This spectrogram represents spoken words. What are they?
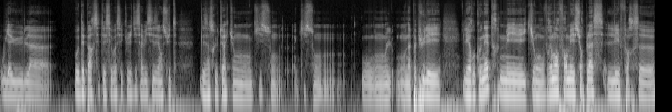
où il y a eu la. Au départ, c'était CEVA Security Services et ensuite des instructeurs qui, ont, qui sont. Qui sont où on n'a pas pu les, reconnaître, mais qui ont vraiment formé sur place les forces euh,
